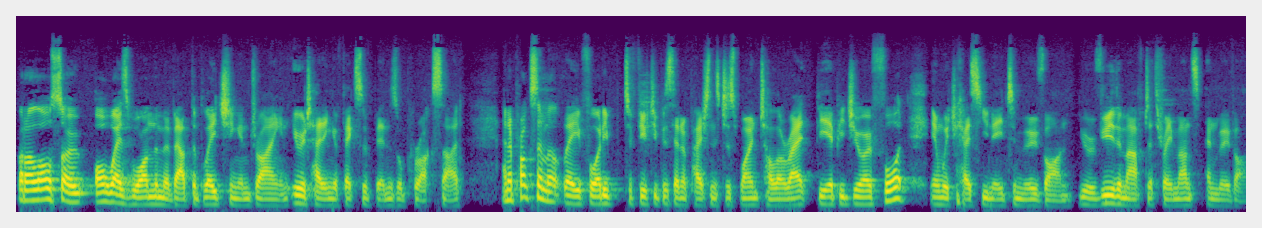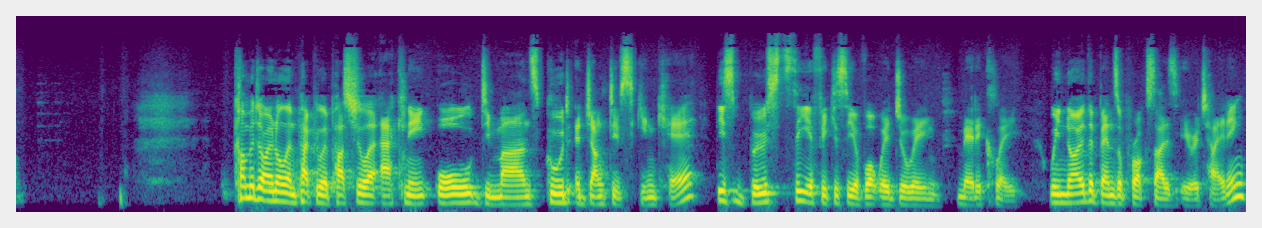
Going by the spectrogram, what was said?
But I'll also always warn them about the bleaching and drying and irritating effects of benzoyl peroxide. And approximately 40 to 50% of patients just won't tolerate the Epiduo Forte, in which case you need to move on. You review them after three months and move on. Comedonal and papulopustular acne all demands good adjunctive skincare. This boosts the efficacy of what we're doing medically. We know that benzoyl peroxide is irritating,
